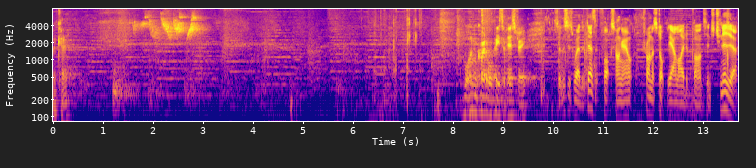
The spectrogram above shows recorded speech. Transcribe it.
Okay. What an incredible piece of history. So this is where the Desert Fox hung out, trying to stop the Allied advance into Tunisia,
